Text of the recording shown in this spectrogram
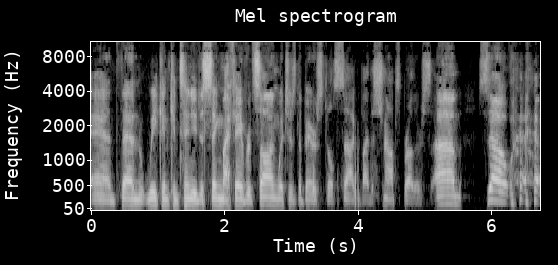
and then we can continue to sing my favorite song, which is "The Bears Still Suck" by the Schnapps Brothers. Um, so.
